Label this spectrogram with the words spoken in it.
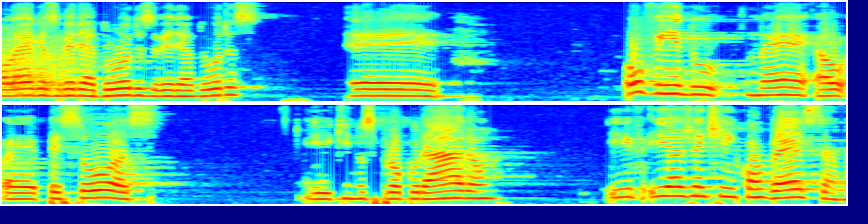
colegas vereadores e vereadoras, é, ouvindo né, é, pessoas e que nos procuraram, e, e a gente em conversa,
